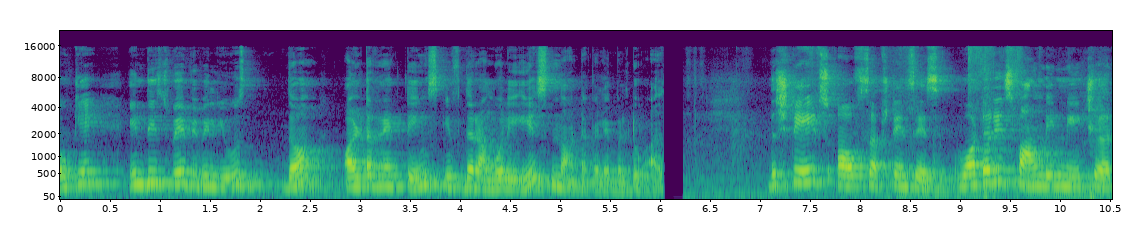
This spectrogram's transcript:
okay in this way we will use the alternate things if the rangoli is not available to us the states of substances. Water is found in nature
